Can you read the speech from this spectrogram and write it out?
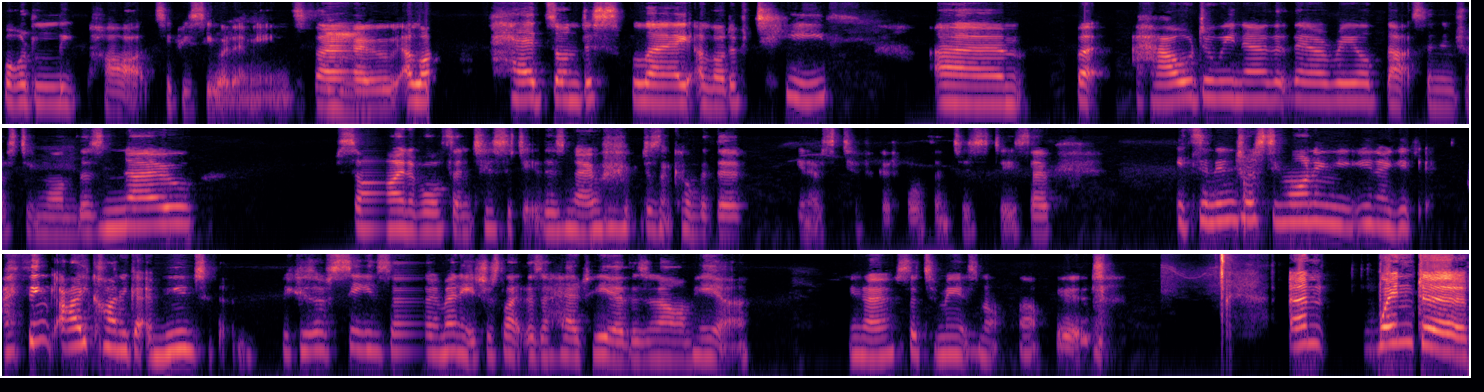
bodily parts, if you see what I mean. So mm. a lot of heads on display, a lot of teeth. Um, how do we know that they are real? That's an interesting one. There's no sign of authenticity. There's no it doesn't come with the you know certificate of authenticity. So it's an interesting one, and you, you know, you, I think I kind of get immune to them because I've seen so many. It's just like there's a head here, there's an arm here, you know. So to me, it's not that good. Um, when do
